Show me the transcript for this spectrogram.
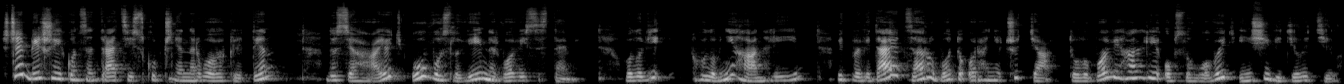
Ще більшої концентрації скупчення нервових клітин досягають у вузловій нервовій системі. Голові, головні ганглії відповідають за роботу органів чуття, тулубові ганглії обслуговують інші відділи тіла.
